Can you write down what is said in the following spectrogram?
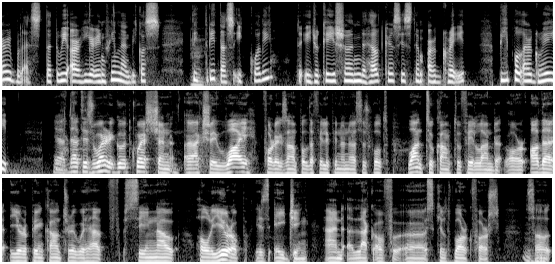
very blessed that we are here in Finland because they Mm. treat us equally. The education, the healthcare system are great. People are great. Yeah, that is very good question. Uh, actually, why, for example, the Filipino nurses would want to come to Finland or other European country? We have seen now whole Europe is aging and a lack of uh, skilled workforce. So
